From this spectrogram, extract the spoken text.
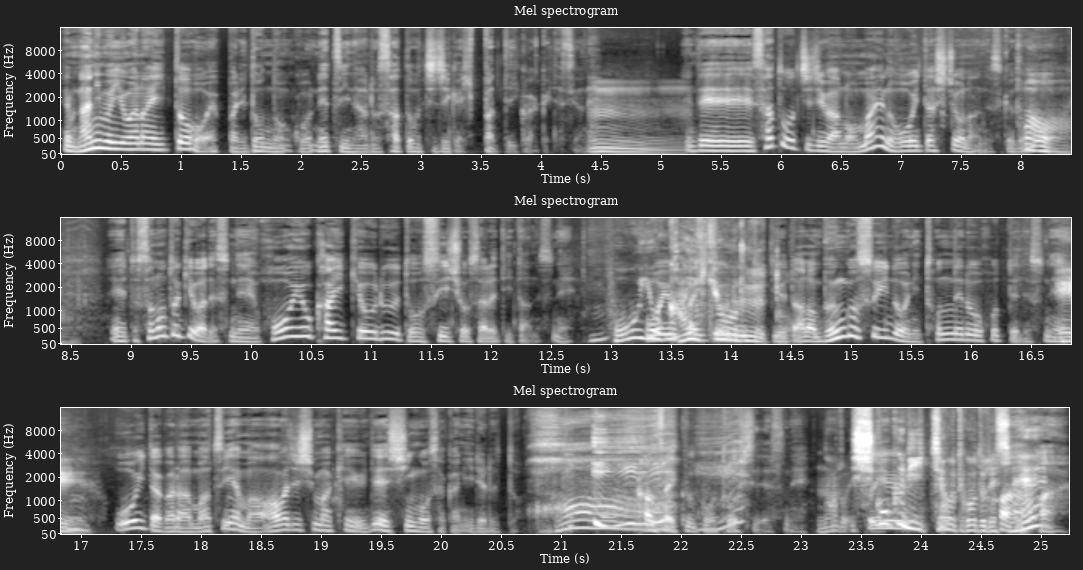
でも何も言わないとやっぱりどんどんこう熱意のある佐藤知事が引っ張っていくわけですようね。ん。で佐藤知事はあの前の大分市長なんですけども、はえー、とその時はですね法予海峡ルートを推奨されていたんですね。あ法要海峡ルートっていうとあの豊後水道にトンネルを掘ってですね、ええ。大分から松山淡路島経由で新大阪に入れると。はええ。関西空港を通してですね。四国に行っちゃうってことですね、はいは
